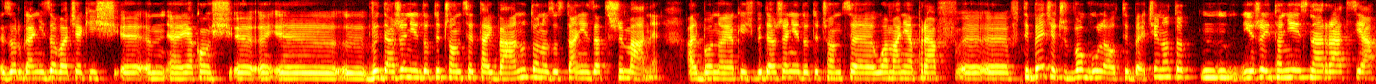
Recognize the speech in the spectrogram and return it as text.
zorganizować jakiś, jakąś wydarzenie dotyczące Tajwanu, to ono zostanie zatrzymane. Albo no jakieś wydarzenie dotyczące dotyczące łamania praw y, y, w Tybecie, czy w ogóle o Tybecie, no to mm, jeżeli to nie jest narracja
